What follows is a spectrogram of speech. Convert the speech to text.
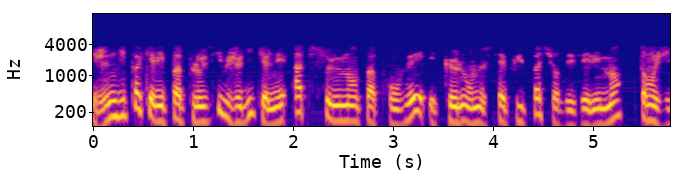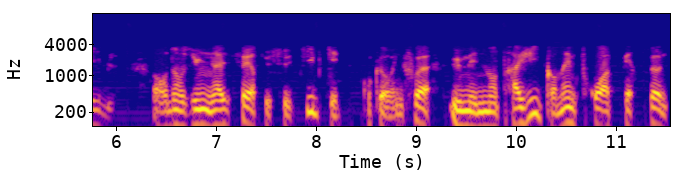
je ne dis pas qu'elle n'est pas plausible, je dis qu'elle n'est absolument pas prouvée et que l'on ne s'appuie pas sur des éléments tangibles. Or, dans une affaire de ce type, qui est encore une fois humainement tragique, quand même trois personnes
